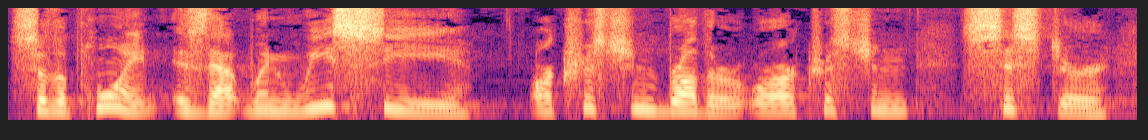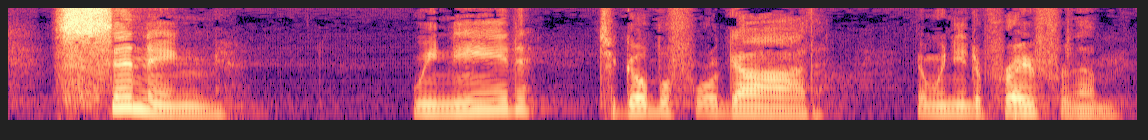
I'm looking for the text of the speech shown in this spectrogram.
So the point is that when we see our Christian brother or our Christian sister sinning, we need to go before God and we need to pray for them.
